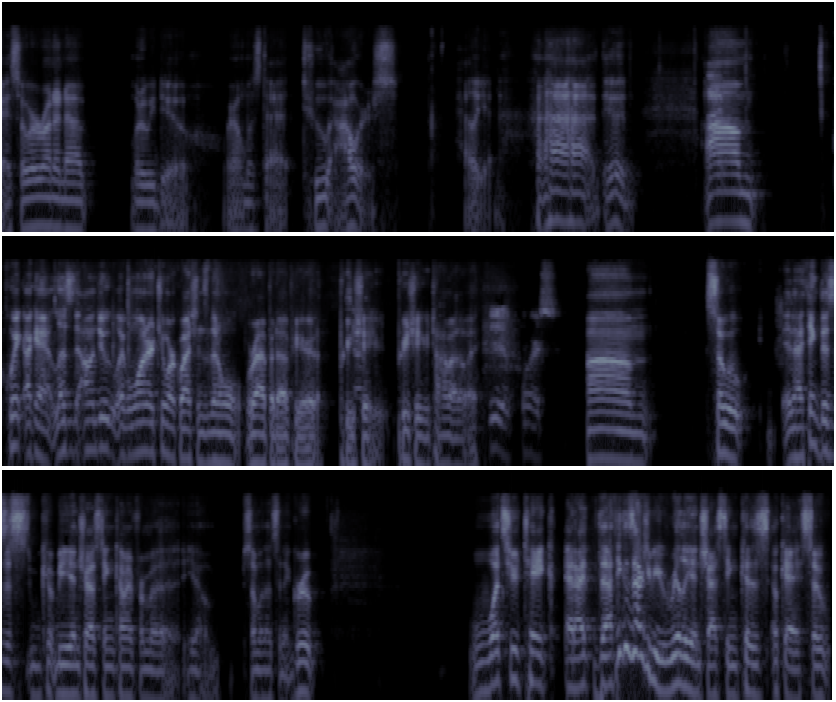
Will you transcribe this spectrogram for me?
okay so we're running up what do we do we're almost at two hours. Hell yeah, dude. Um, quick. Okay, let's. I'm gonna do like one or two more questions, and then we'll wrap it up here. Appreciate. Appreciate your time, by the way. Dude, of course. Um, so, and I think this is could be interesting coming from a you know someone that's in a group. What's your take? And I, I think this actually be really interesting because okay, so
